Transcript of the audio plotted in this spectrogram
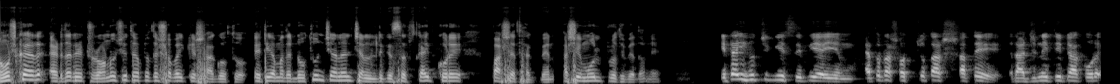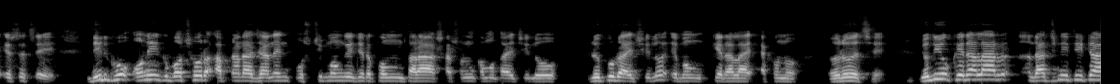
নমস্কার অ্যাট দ্য রেট রণজিতে আপনাদের সবাইকে স্বাগত। এটি আমাদের নতুন চ্যানেল চ্যানেলটিকে সাবস্ক্রাইব করে পাশে থাকবেন। আসি মূল প্রতিবেদনে। এটাই হচ্ছে কি সিপিআইএম এতটা স্বচ্ছতার সাথে রাজনীতিটা করে এসেছে। দীর্ঘ অনেক বছর আপনারা জানেন, পশ্চিমবঙ্গে যেরকম তারা শাসন ক্ষমতায় ছিল, ত্রিপুরায় ছিল এবং কেরালায় এখনও রয়েছে। যদিও কেরালার রাজনীতিটা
